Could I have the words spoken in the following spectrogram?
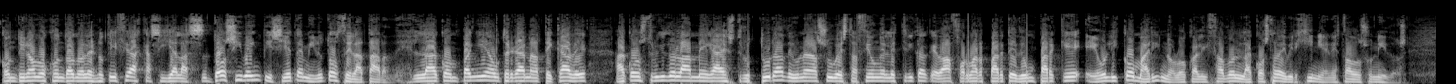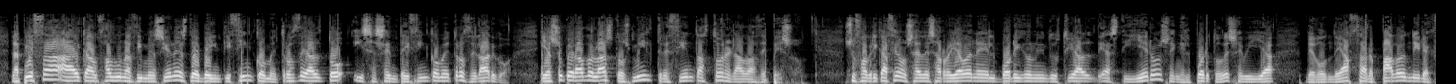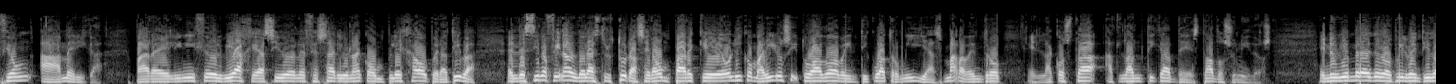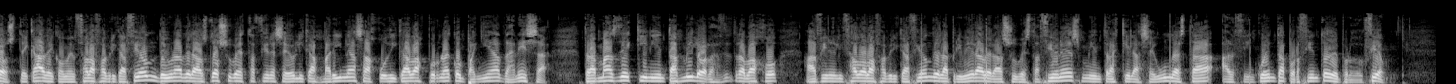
Continuamos contándoles noticias casi ya a las 2 y 27 minutos de la tarde. La compañía utrerana Tecade ha construido la megaestructura de una subestación eléctrica que va a formar parte de un parque eólico marino localizado en la costa de Virginia, en Estados Unidos. La pieza ha alcanzado unas dimensiones de 25 metros de alto y 65 metros de largo y ha superado las 2.300 toneladas de peso. Su fabricación se ha desarrollado en el polígono industrial de Astilleros, en el puerto de Sevilla, de donde ha zarpado en dirección a América. Para el inicio del viaje ha sido necesaria una compleja operativa. El destino final de la estructura será un parque eólico marino situado a 24 millas mar adentro en la costa atlántica de Estados Unidos. En noviembre de 2022, TECADE comenzó la fabricación de una de las dos subestaciones eólicas marinas adjudicadas por una compañía danesa. Tras más de 500.000 horas de trabajo, ha finalizado la fabricación de la primera de las subestaciones, mientras que la segunda está al 50% de producción.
